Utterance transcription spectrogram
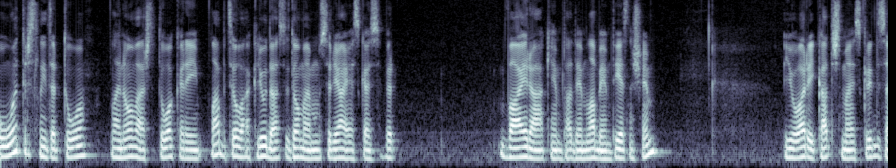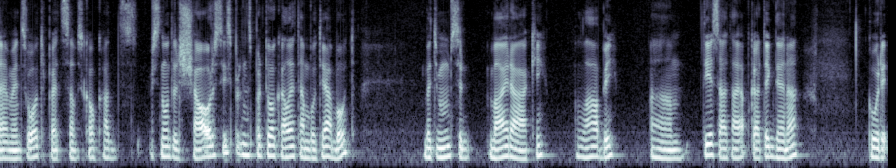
otrs, līdz ar to, lai novērstu to, ka arī labi cilvēki kļūdās, es domāju, mums ir jāieskaisa ar vairākiem tādiem labiem tiesnešiem. Jo arī katrs mēs kritizējam viens otru pēc savas kaut kādas visnotaļ šauras izpratnes par to, kā lietām būtu jābūt. Bet, ja mums ir vairāki labi um, tiesātāji apkārt ikdienā, kuri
